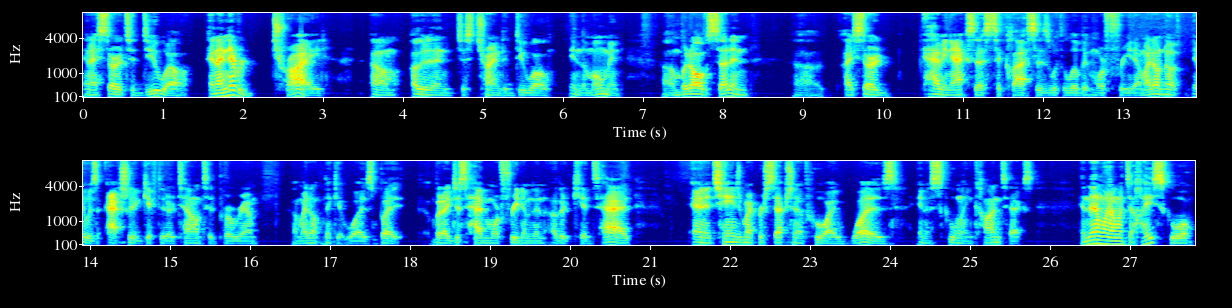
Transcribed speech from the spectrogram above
and I started to do well. And I never tried um, other than just trying to do well in the moment. Um, but all of a sudden, uh, I started having access to classes with a little bit more freedom. I don't know if it was actually a gifted or talented program. Um, I don't think it was, but but I just had more freedom than other kids had, and it changed my perception of who I was in a schooling context. And then when I went to high school,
